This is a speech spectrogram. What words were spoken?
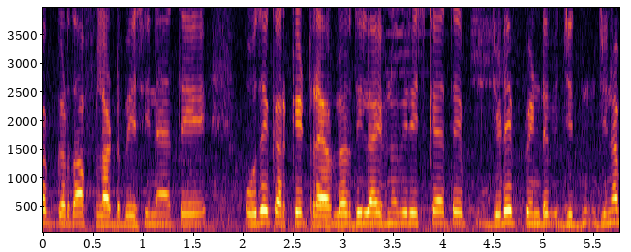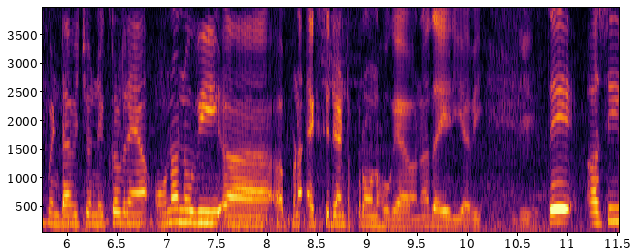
ਘੱਗਰ ਦਾ ਫਲੱਡ ਬੇਸਿਨ ਹੈ ਤੇ ਉਹਦੇ ਕਰਕੇ ਟਰੈਵਲਰ ਦੀ ਲਾਈਫ ਨੂੰ ਵੀ ਰਿਸਕ ਹੈ ਤੇ ਜਿਹੜੇ ਪਿੰਡ ਜਿਨ੍ਹਾਂ ਪਿੰਡਾਂ ਵਿੱਚੋਂ ਨਿਕਲ ਰਹੇ ਆ ਉਹਨਾਂ ਨੂੰ ਵੀ ਆਪਣਾ ਐਕਸੀਡੈਂਟ ਪ੍ਰੋਨ ਹੋ ਗਿਆ ਉਹਨਾਂ ਦਾ ਏਰੀਆ ਵੀ। ਤੇ ਅਸੀਂ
